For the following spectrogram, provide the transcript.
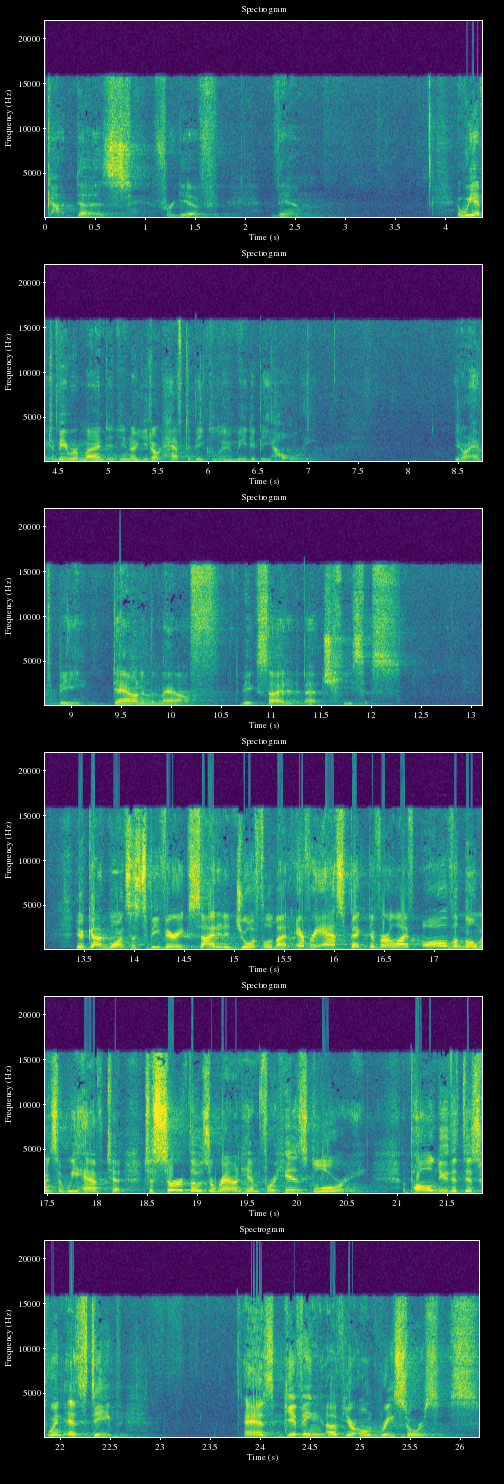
God does forgive them. And we have to be reminded you know, you don't have to be gloomy to be holy. You don't have to be down in the mouth to be excited about Jesus. You know, God wants us to be very excited and joyful about every aspect of our life, all the moments that we have to, to serve those around Him for His glory. Paul knew that this went as deep as giving of your own resources.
